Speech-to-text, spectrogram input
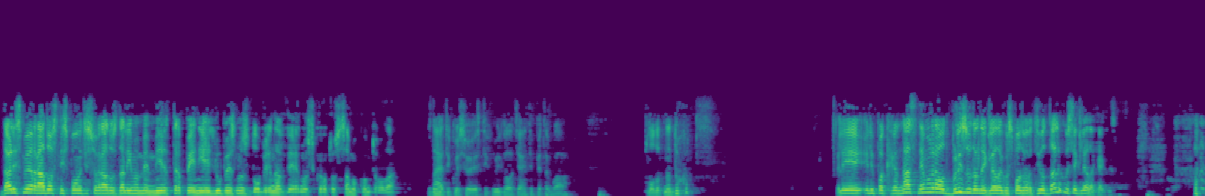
Дали сме радостни, исполнети со радост? Дали имаме мир, трпение, љубезност, добрина, верност, кротост, самоконтрола? Знаете кои се овие стихови, Галатјаните пета глава? Плодот на духот. Или, или пак нас не мора одблизу да не гледа Господарот, и дали го се гледа како сме.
